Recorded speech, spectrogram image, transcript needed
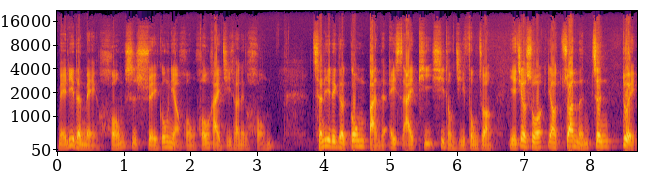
美丽的美红是水公鸟红，红海集团那个红。成立了一个公版的 SIP 系统级封装，也就是说，要专门针对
